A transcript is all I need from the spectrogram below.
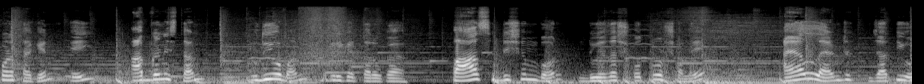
করে থাকেন এই আফগানিস্তান উদীয়মান ক্রিকেট তারকা। পাঁচ ডিসেম্বর দুই হাজার সতেরো সালে আয়ারল্যান্ড জাতীয়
